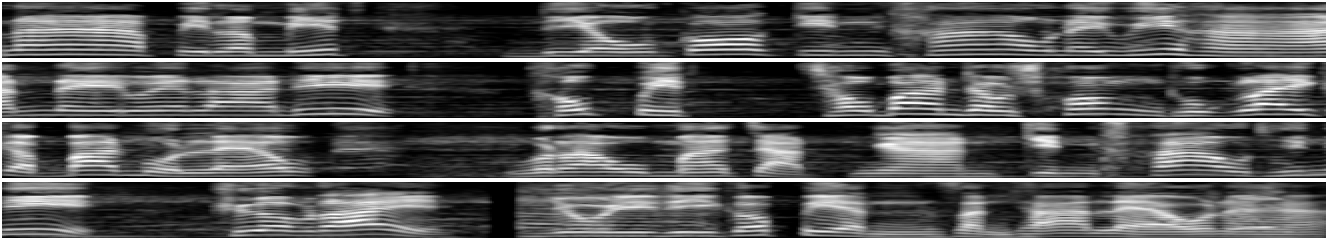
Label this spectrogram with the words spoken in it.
หน้าพีระมิด เดี๋ยวก็กินข้าวในวิหารในเวลาที่เขาปิดชาวบ้านชาวช่องถูกไล่กลับบ้านหมดแล้ว เรามาจัดงานกินข้าวที่นี่คืออะไร อยู่ดีๆก็เปลี่ยนสัญชาติแล้วนะฮะ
